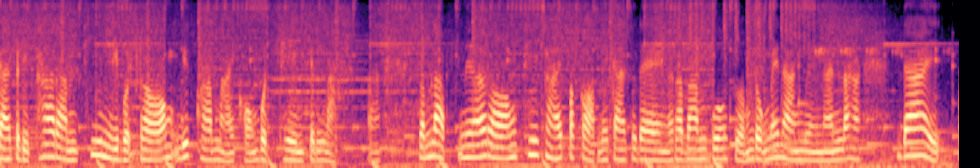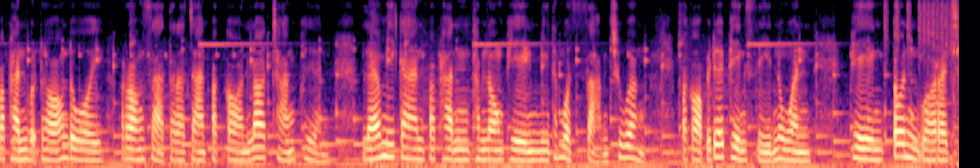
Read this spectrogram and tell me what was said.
การประดิษฐ์ท่ารำที่มีบทร้องยึดความหมายของบทเพลงเป็นหลักนะสำหรับเนื้อร้องที่ใช้ประกอบในการแสดงระบำบวงสรวงดงแม่นางเมืองนั้นนะคะได้ประพันธ์บทร้องโดยรองศาสตราจารย์ประกรณ์ลอดช้างเผื่อน แล้วมีการประพันธ์ทำนองเพลงมีทั้งหมด 3 ช่วง ประกอบไปด้วยเพลงสีนวลเพลงต้นวรเช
